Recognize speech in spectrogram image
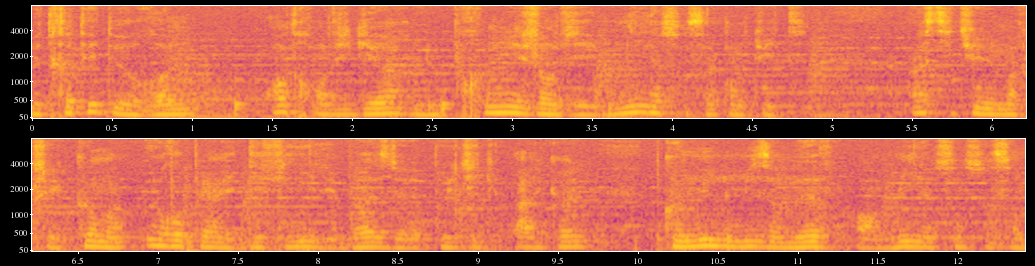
Le traité de Rome entre en vigueur le 1er janvier 1958, institue le marché commun européen et définit les bases de la politique agricole commune mise en œuvre en 1962.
